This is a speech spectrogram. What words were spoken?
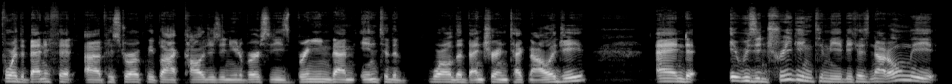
for the benefit of historically black colleges and universities, bringing them into the world of venture and technology. And it was intriguing to me because not only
